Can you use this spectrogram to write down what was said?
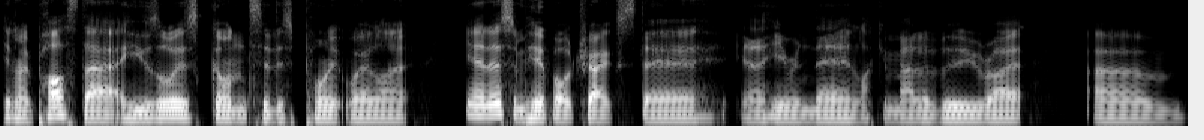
you know, past that, he's always gone to this point where like, yeah, there's some hip hop tracks there, you know, here and there, like in Malibu, right? Um,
